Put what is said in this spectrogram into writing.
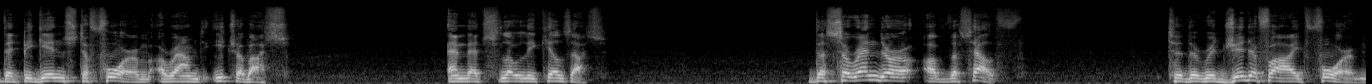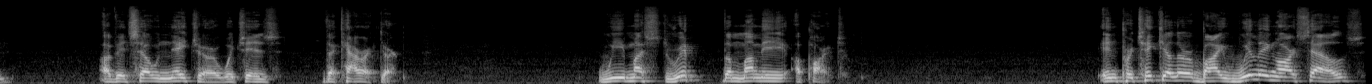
that begins to form around each of us and that slowly kills us the surrender of the self to the rigidified form of its own nature, which is the character. We must rip the mummy apart. In particular, by willing ourselves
